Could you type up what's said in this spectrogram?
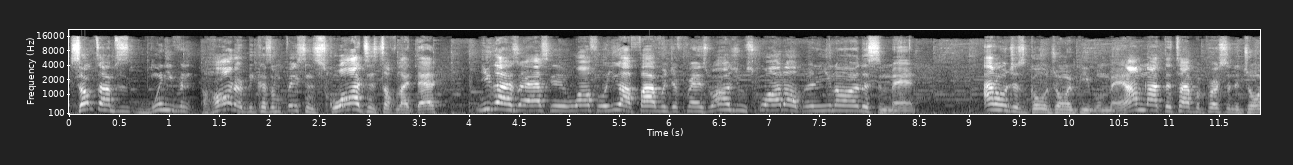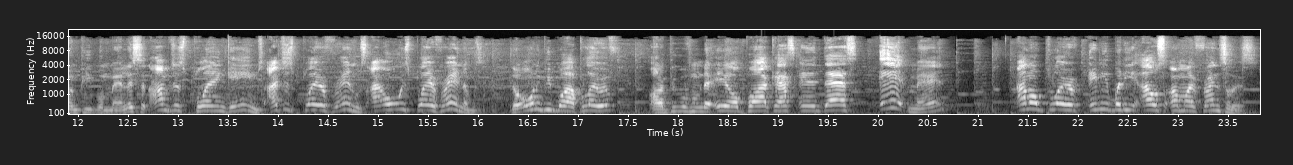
Sometimes it's went even harder because I'm facing squads and stuff like that. You guys are asking, Waffle, you got 500 friends. Why don't you squad up? And you know, listen, man. I don't just go join people, man. I'm not the type of person to join people, man. Listen, I'm just playing games. I just play with randoms. I always play with randoms. The only people I play with are the people from the AL podcast, and that's it, man. I don't play with anybody else on my friends list.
